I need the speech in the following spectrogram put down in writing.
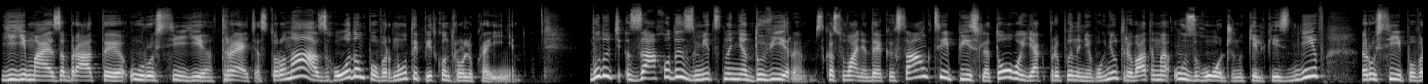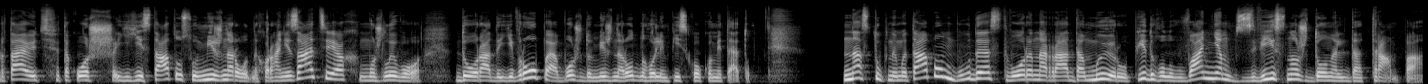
її має забрати у Росії третя сторона, а згодом повернути під контроль Україні. Будуть заходи зміцнення довіри, скасування деяких санкцій після того, як припинення вогню триватиме узгоджену кількість днів. Росії повертають також її статус у міжнародних організаціях, можливо, до Ради Європи або ж до Міжнародного олімпійського комітету. Наступним етапом буде створена Рада миру під головуванням, звісно ж, Дональда Трампа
